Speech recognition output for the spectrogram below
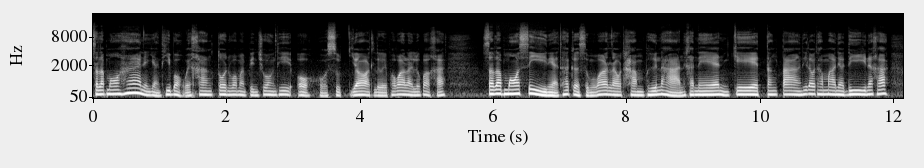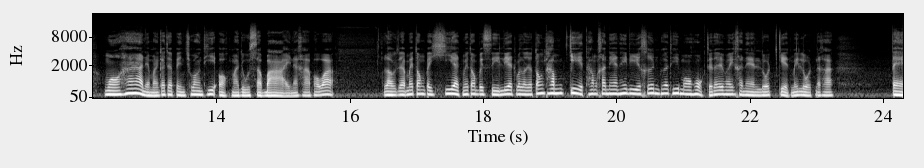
สำหรับม .5 เนี่ยอย่างที่บอกไว้ข้างต้นว่ามันเป็นช่วงที่โอ้โห สุดยอดเลย เพราะว่าอะไรรู้เปล่าคะสำหรับม .4 เนี่ย ถ้าเกิดสมมติว่าเราทำพื้นฐานคะแนนเกรดต่างๆ ที่เราทำมาเนี่ยดีนะคะ ม .5 เนี่ยมันก็จะเป็นช่วงที่ออกมาดูสบายนะคะ เพราะว่าเราจะไม่ต้องไปเครียดไม่ต้องไปซีเรียสว่าเราจะต้องทำเกรดทำคะแนนให้ดีขึ้น เพื่อที่ม .6 จะได้ไม่คะแนนลดเกรดไม่ลดนะคะ แต่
